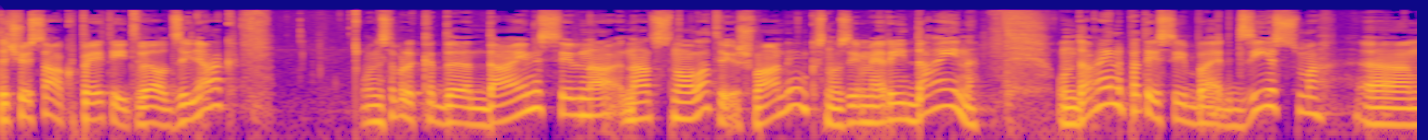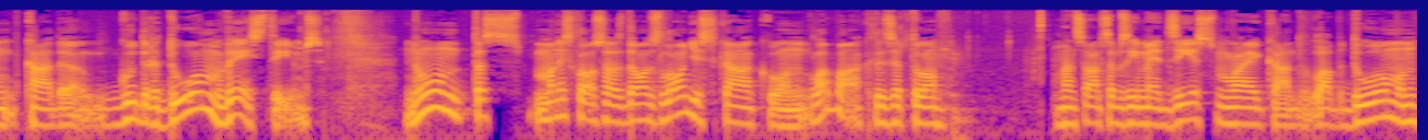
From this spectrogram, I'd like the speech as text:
Taču es sāku pētīt vēl dziļāk, Un sapratu, ka dainis ir nācis no latviešu vārdiem, kas nozīmē arī daina. Un daina patiesībā ir dziesma, um, kāda gudra doma, vēstījums. Nu, un tas man izklausās daudz loģiskāk un labāk, līdz ar to mans vārds apzīmē dziesmu vai kādu labu domu, un,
